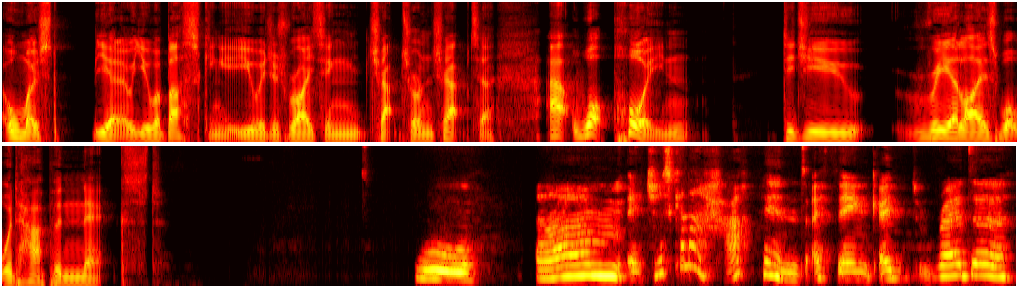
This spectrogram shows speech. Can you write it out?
almost, you know, you were busking it, you were just writing chapter on chapter. At what point did you realize what would happen next? Ooh, um, it just kind of happened. I think I read a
